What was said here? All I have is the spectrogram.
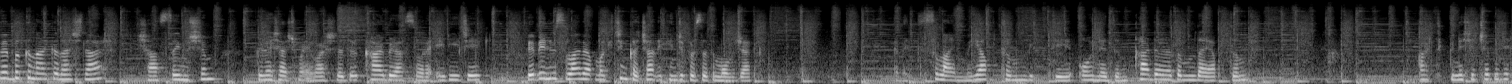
Ve bakın arkadaşlar şanslıymışım. Güneş açmaya başladı. Kar biraz sonra eriyecek. Ve benim slime yapmak için kaçan ikinci fırsatım olacak. Evet slime'ımı yaptım bitti. Oynadım. Kardan adamı da yaptım. Artık güneş açabilir.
